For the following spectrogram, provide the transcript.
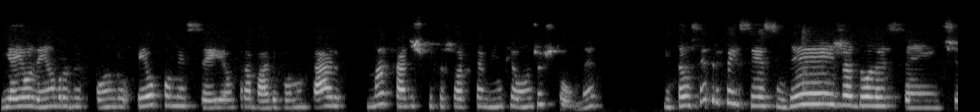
e aí eu lembro de quando eu comecei o trabalho voluntário na Casa Espírita Suave Caminho, que é onde eu estou, né? Então, eu sempre pensei assim, desde adolescente,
